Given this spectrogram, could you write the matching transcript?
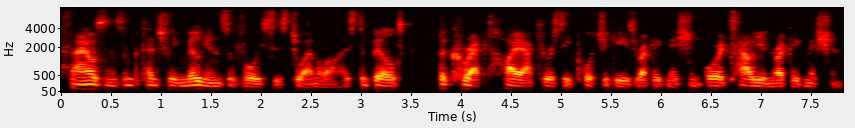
thousands and potentially millions of voices to analyze to build the correct high accuracy Portuguese recognition or Italian recognition,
